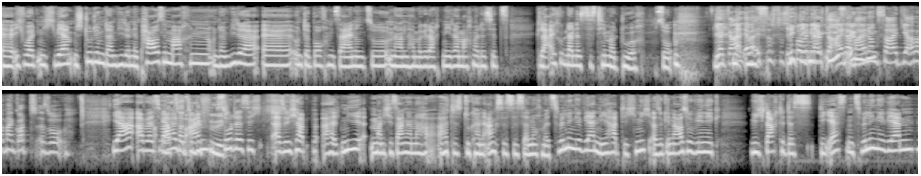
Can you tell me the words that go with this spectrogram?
äh, ich wollte nicht während dem Studium dann wieder eine Pause machen und dann wieder äh, unterbrochen sein und so. Und dann haben wir gedacht, nee, dann machen wir das jetzt gleich und dann ist das Thema durch. So. Ja, geil, aber ist das super, wenn ihr euch da einer irgendwie? Meinung seid? Ja, aber mein Gott, also. Ja, aber es war halt vor allem gefühlt. so, dass ich, also ich habe halt nie, manche sagen dann, hattest du keine Angst, dass es dann nochmal Zwillinge wären? Nee, hatte ich nicht. Also genauso wenig, wie ich dachte, dass die ersten Zwillinge werden,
